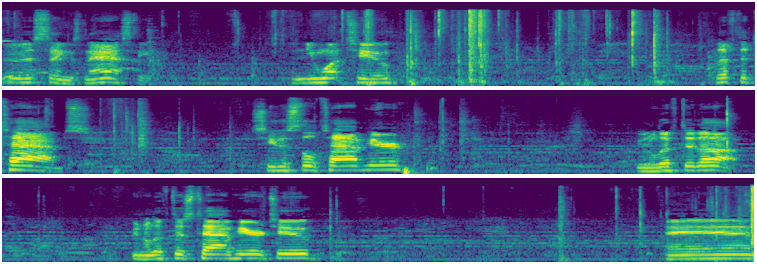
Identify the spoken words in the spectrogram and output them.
Ooh, this thing's nasty. And you want to lift the tabs. See this little tab here? You're lift it up. You're gonna lift this tab here too. And,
